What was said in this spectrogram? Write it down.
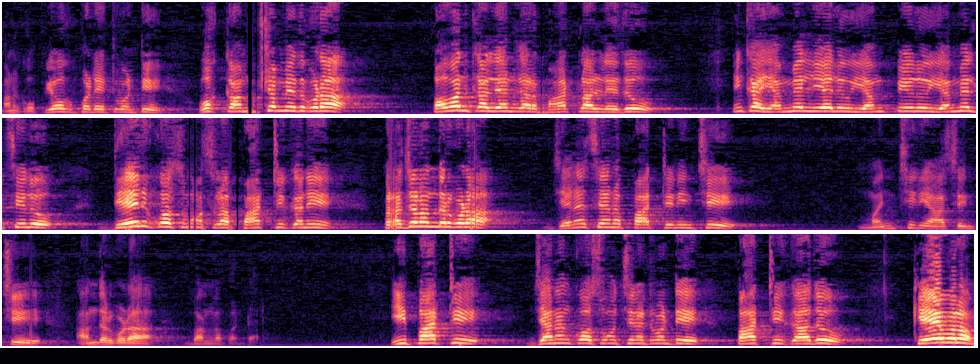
మనకు ఉపయోగపడేటువంటి ఒక్క అంశం మీద కూడా పవన్ కళ్యాణ్ గారు మాట్లాడలేదు. ఇంకా ఎమ్మెల్యేలు ఎంపీలు ఎమ్మెల్సీలు దేనికోసం అసలు ఆ పార్టీకని ప్రజలందరూ కూడా జనసేన పార్టీ నుంచి మంచిని ఆశించి అందరు కూడా భంగపడ్డారు. ఈ పార్టీ జనం కోసం వచ్చినటువంటి పార్టీ కాదు కేవలం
